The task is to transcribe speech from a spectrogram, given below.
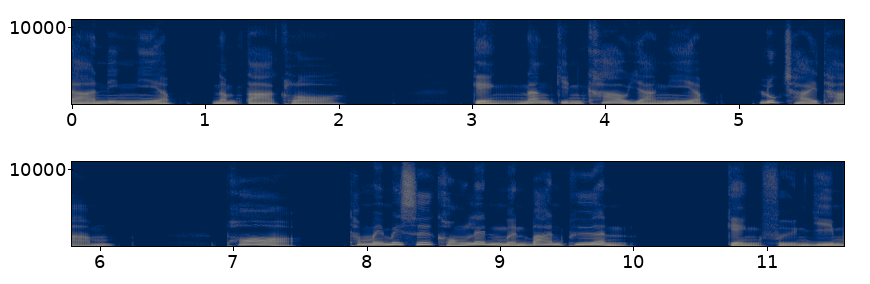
ดานิ่งเงียบ น้ำตาคลอ เก่งนั่งกินข้าวอย่างเงียบ ลูกชายถาม พ่อทำไมไม่ซื้อของเล่นเหมือนบ้านเพื่อน เก่งฝืนยิ้ม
